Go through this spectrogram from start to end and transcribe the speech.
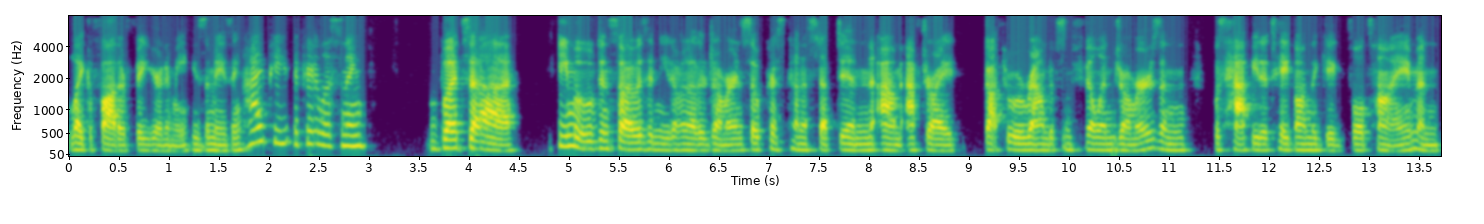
like a father figure to me. He's amazing. Hi, Pete, if you're listening. But uh, he moved, and so I was in need of another drummer. And so Chris kind of stepped in um, after I got through a round of some fill-in drummers and was happy to take on the gig full time. And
